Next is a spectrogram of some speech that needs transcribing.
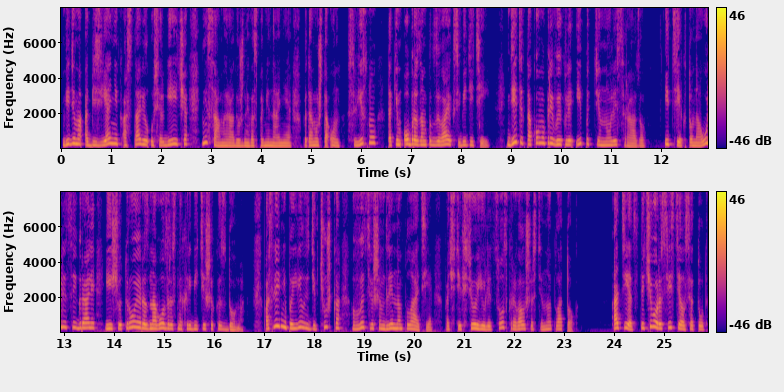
Видимо, обезьянник оставил у Сергеича не самые радужные воспоминания, потому что он свистнул, таким образом подзывая к себе детей. Дети к такому привыкли и подтянулись сразу. И те, кто на улице играли, и еще трое разновозрастных ребятишек из дома. Последней появилась девчушка в выцвешем длинном платье. Почти все ее лицо скрывал шерстяной платок. «Отец, ты чего рассвистелся тут?»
